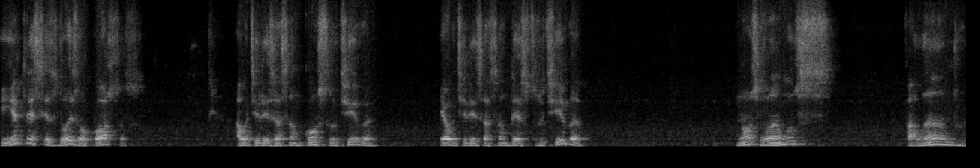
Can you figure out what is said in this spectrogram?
E entre esses dois opostos, a utilização construtiva e a utilização destrutiva, nós vamos falando,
